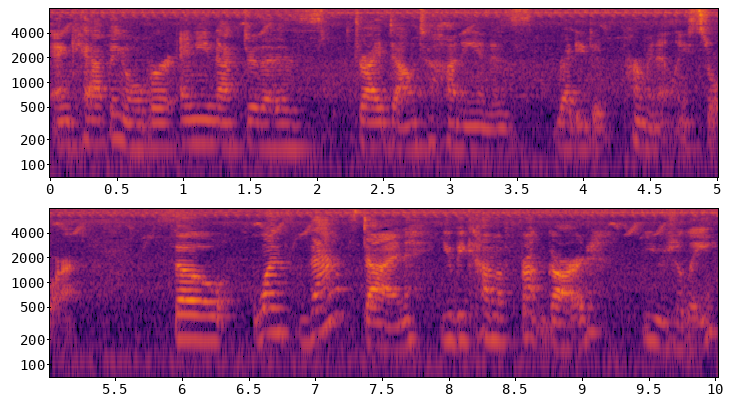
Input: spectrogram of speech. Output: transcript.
and capping over any nectar that is dried down to honey and is ready to permanently store. So once that's done, you become a front guard, usually.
